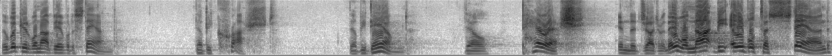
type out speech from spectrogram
the wicked will not be able to stand. They'll be crushed, they'll be damned, they'll perish in the judgment. They will not be able to stand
